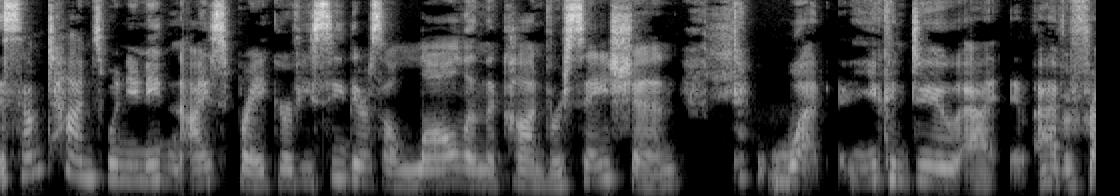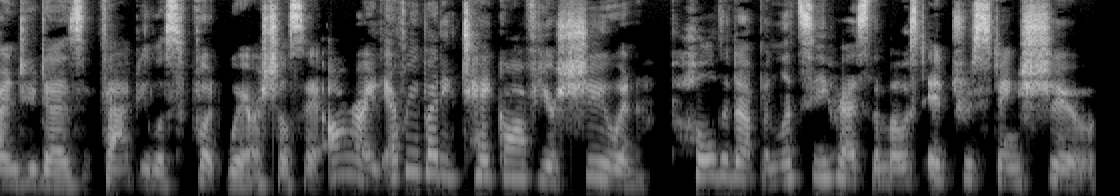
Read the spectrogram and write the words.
Sometimes when you need an icebreaker, if you see there's a lull in the conversation, what you can do, uh, I have a friend who does fabulous footwear. She'll say, All right, everybody take off your shoe and hold it up and let's see who has the most interesting shoe.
